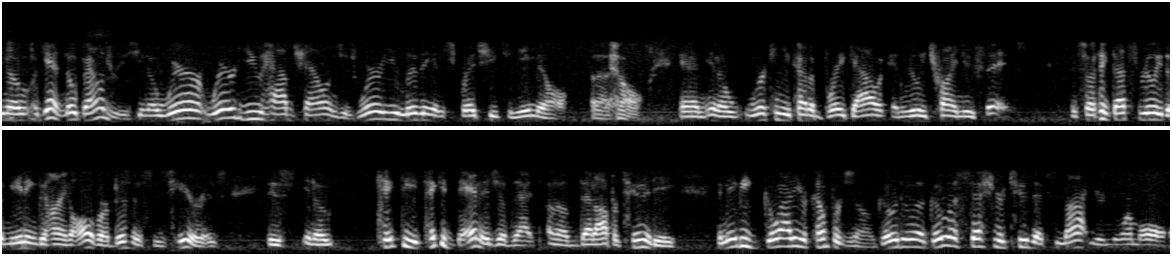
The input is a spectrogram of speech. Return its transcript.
you know, again, no boundaries. You know, where where do you have challenges? Where are you living in spreadsheets and email uh, hell? And you know, where can you kind of break out and really try new things? And so I think that's really the meaning behind all of our businesses here is is you know take the take advantage of that that opportunity and maybe go out of your comfort zone. Go to a go to a session or two that's not your normal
